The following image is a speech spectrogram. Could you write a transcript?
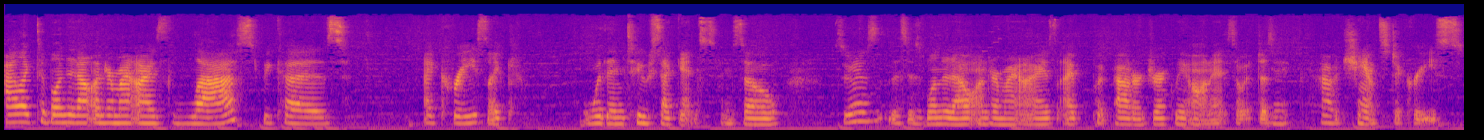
I like to blend it out under my eyes last because I crease like within two seconds. And so as soon as this is blended out under my eyes, I put powder directly on it so it doesn't have a chance to crease.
